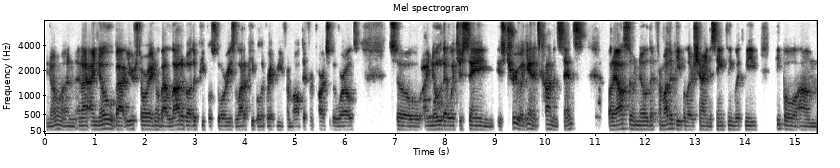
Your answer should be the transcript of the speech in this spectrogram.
You know, and, and I, I know about your story. I know about a lot of other people's stories. A lot of people have written me from all different parts of the world. So I know that what you're saying is true. Again, it's common sense, but I also know that from other people that are sharing the same thing with me, people um,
